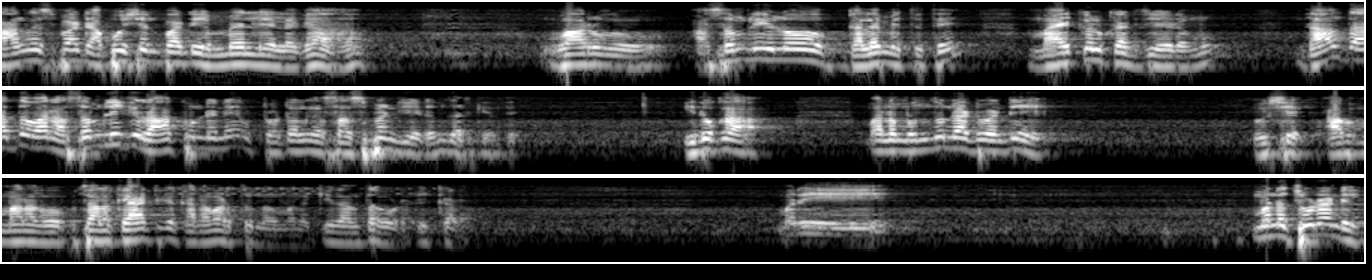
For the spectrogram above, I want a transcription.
కాంగ్రెస్ పార్టీ అపోజిషన్ పార్టీ ఎమ్మెల్యేలుగా వారు అసెంబ్లీలో గలమెత్తితే మైకులు కట్ చేయడము దాని తర్వాత వారు అసెంబ్లీకి రాకుండానే టోటల్గా సస్పెండ్ చేయడం జరిగింది. ఇది ఒక మన ముందున్నటువంటి విషయం మనకు చాలా క్లారిటీగా కనబడుతున్నది మనకి ఇదంతా కూడా ఇక్కడ. మరి మొన్న చూడండి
